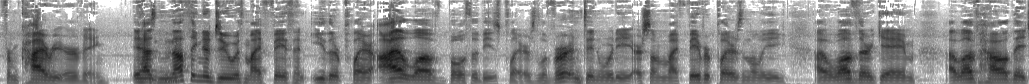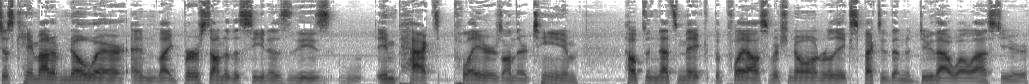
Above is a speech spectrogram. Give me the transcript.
from Kyrie Irving. It has mm-hmm. nothing to do with my faith in either player. I love both of these players. LeVert and Dinwiddie are some of my favorite players in the league. I love their game. I love how they just came out of nowhere and like burst onto the scene as these impact players on their team. helped the Nets make the playoffs, which no one really expected them to do that well last year.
